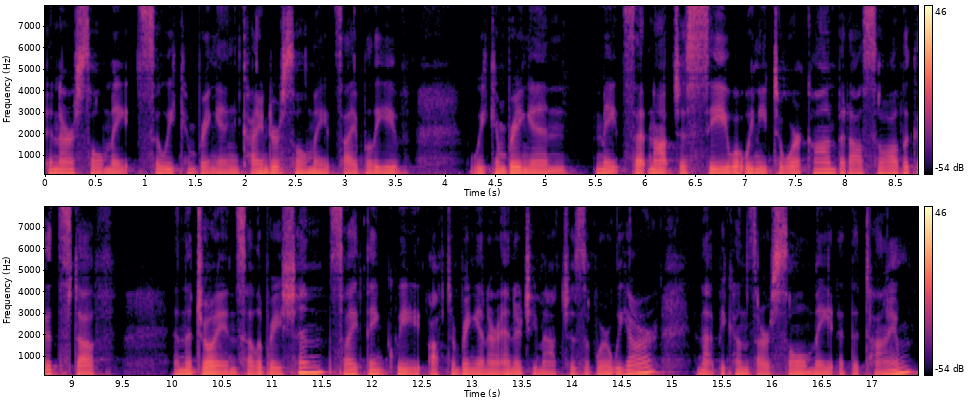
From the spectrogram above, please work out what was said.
in our soulmates. So we can bring in kinder soulmates, I believe. We can bring in mates that not just see what we need to work on, but also all the good stuff and the joy and celebration. So I think we often bring in our energy matches of where we are, and that becomes our soul mate at the time.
